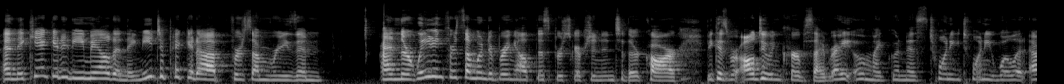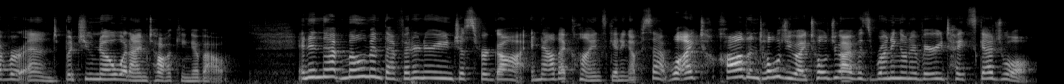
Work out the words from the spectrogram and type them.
And they can't get it emailed and they need to pick it up for some reason. And they're waiting for someone to bring out this prescription into their car because we're all doing curbside, right? Oh my goodness, 2020, will it ever end? But you know what I'm talking about. And in that moment, that veterinarian just forgot. And now that client's getting upset. Well, I t- called and told you. I told you I was running on a very tight schedule.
